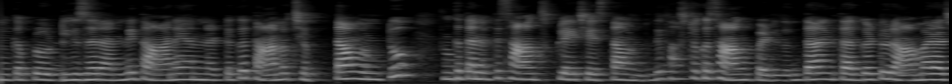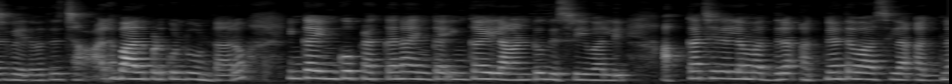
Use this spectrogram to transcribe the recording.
ఇంకా ప్రొడ్యూసర్ అన్నీ తానే అన్నట్టుగా తాను చెప్తా ఉంటూ ఇంకా తనైతే సాంగ్స్ ప్లే చేస్తూ ఉంటుంది. ఫస్ట్ ఒక సాంగ్ పెడుతుంది. దానికి తగ్గట్టు రామరాజు వేదవతి చాలా బాధపడుకుంటూ ఉంటారు. ఇంకా ఇంకో ప్రక్కన ఇంకా ఇంకా ఇలా అంటుంది శ్రీవల్లి. అక్క చెల్లెల మధ్య అజ్ఞాతవాసుల అజ్ఞ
